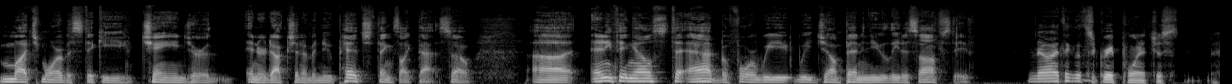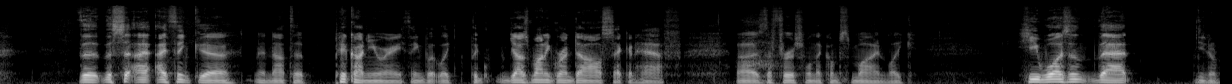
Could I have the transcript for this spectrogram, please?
much more of a sticky change or introduction of a new pitch, things like that. So, uh, anything else to add before we we jump in and you lead us off, Steve? No, I think that's a great point. It's just the the I, I think uh, and not to pick on you or anything, but like the Yasmani Grandal second half uh, is the first one that comes to mind. Like he wasn't that you know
